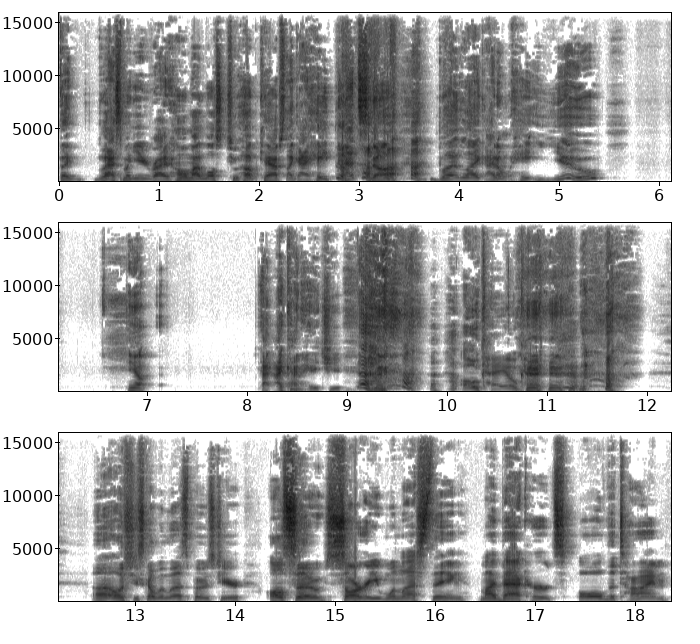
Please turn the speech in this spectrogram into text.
like, last time I gave you a ride home, I lost two hubcaps. Like, I hate that stuff, but like, I don't hate you. You know, I, I kind of hate you. okay. Okay. Uh, oh, she's got one last post here. Also, sorry, one last thing. My back hurts all the time.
